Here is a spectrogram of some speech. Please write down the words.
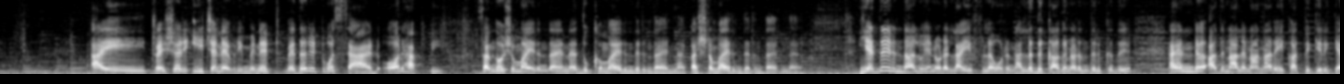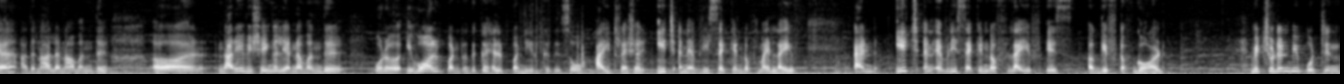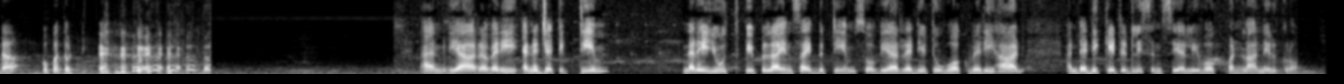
I treasure each and every minute whether it was sad or happy சந்தோஷமாக இருந்தா என்ன துக்கமாக இருந்திருந்தா என்ன கஷ்டமாக இருந்திருந்தா என்ன. எது இருந்தாலும் என்னோட லைஃப்பில் ஒரு நல்லதுக்காக நடந்திருக்குது. அண்ட் அதனால நான் நிறைய கற்றுக்கிருக்கேன் அதனால நான் வந்து நிறைய விஷயங்கள் என்னை வந்து ஒரு இவால்வ் பண்ணுறதுக்கு ஹெல்ப் பண்ணியிருக்குது. So I treasure each and every second of my life and each and every second of life is a gift of God which be put in the குப்பை தொட்டி and we are a very energetic team. நிறைய youth people are inside the team, so we are ready to work very hard. And dedicatedly sincerely work பண்ணலான்னு இருக்கிறோம்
